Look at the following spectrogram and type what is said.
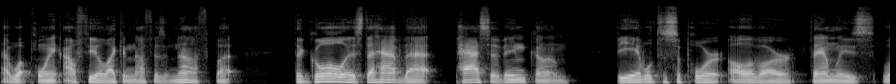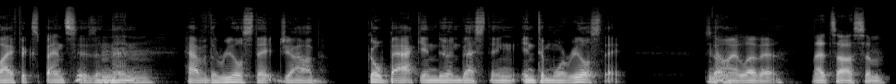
at what point I'll feel like enough is enough, but the goal is to have that passive income be able to support all of our family's life expenses, and then Mhm. have the real estate job go back into investing into more real estate. no, I love it. That's awesome.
